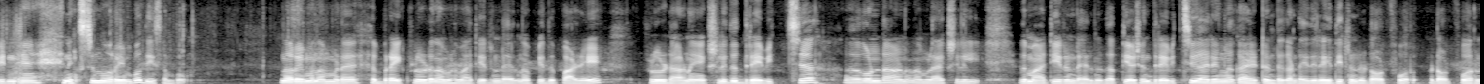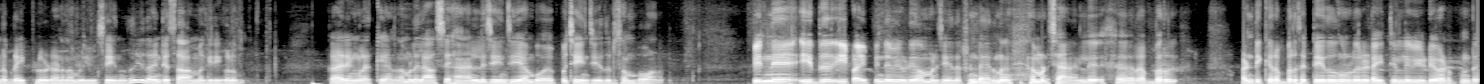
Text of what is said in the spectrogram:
പിന്നെ നെക്സ്റ്റ് എന്ന് പറയുമ്പോൾ ഈ സംഭവം. എന്ന് പറയുമ്പോൾ നമ്മുടെ ബ്രേക്ക് ഫ്ലൂയിഡ് നമ്മൾ മാറ്റിയിട്ടുണ്ടായിരുന്നു. അപ്പോൾ ഇത് പഴയ ഫ്ലൂയിഡാണ് ആക്ച്വലി ഇത് ദ്രവിച്ച കൊണ്ടാണ് നമ്മൾ ആക്ച്വലി ഇത് മാറ്റിയിട്ടുണ്ടായിരുന്നത്. അത്യാവശ്യം ദ്രവിച്ച് കാര്യങ്ങളൊക്കെ ആയിട്ടുണ്ട്. കണ്ട? ഇതിൽ എഴുതിയിട്ടുണ്ട് ഡോട്ട് ഫോർ ഡോട്ട് ഫോറിന്റെ ബ്രേക്ക് ഫ്ലൂയിഡാണ് നമ്മൾ യൂസ് ചെയ്യുന്നത്. ഇതതിന്റെ സാമഗ്രികളും കാര്യങ്ങളൊക്കെയാണ്. നമ്മൾ ലാസ്റ്റ് ഹാൻഡിൽ ചേഞ്ച് ചെയ്യാൻ പോയപ്പോൾ ചേഞ്ച് ചെയ്തൊരു സംഭവമാണ്. പിന്നെ ഇത് ഈ പൈപ്പിന്റെ വീഡിയോ നമ്മൾ ചെയ്തിട്ടുണ്ടായിരുന്നു. നമ്മുടെ ചാനലിൽ റബ്ബർ വണ്ടിക്ക് റബ്ബർ സെറ്റ് ചെയ്തു എന്നുള്ളൊരു ടൈറ്റിലിൽ വീഡിയോ കിടപ്പുണ്ട്.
